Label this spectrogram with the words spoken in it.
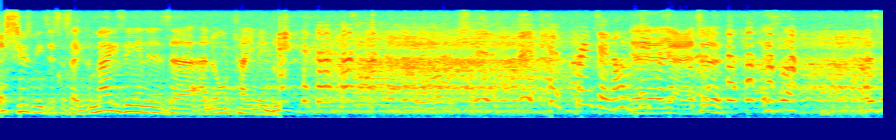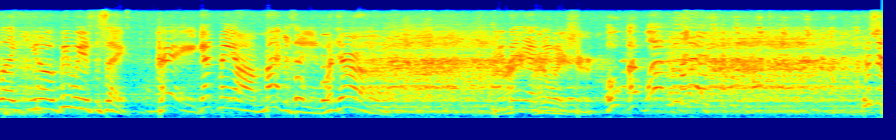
Excuse me just a second. The magazine is uh, an old-timey blue. printed on Yeah, paper. yeah, yeah. It's, a, it's like, it's like you know, people used to say, "Hey, get me a magazine, would you?" All right, right away, sir. Oh, uh, what? Who's this?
